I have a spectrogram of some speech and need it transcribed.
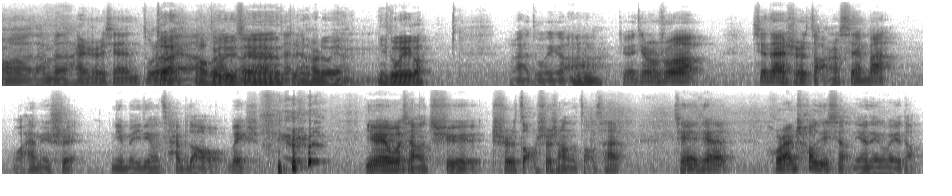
后咱们还是先读留言啊，，老规矩，先读一下留言嗯，你读一个。我来读一个啊，嗯这位听众说，现在是早上四点半，我还没睡，你们一定猜不到为什么，因为我想去吃早市上的早餐，前几天忽然超级想念那个味道，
